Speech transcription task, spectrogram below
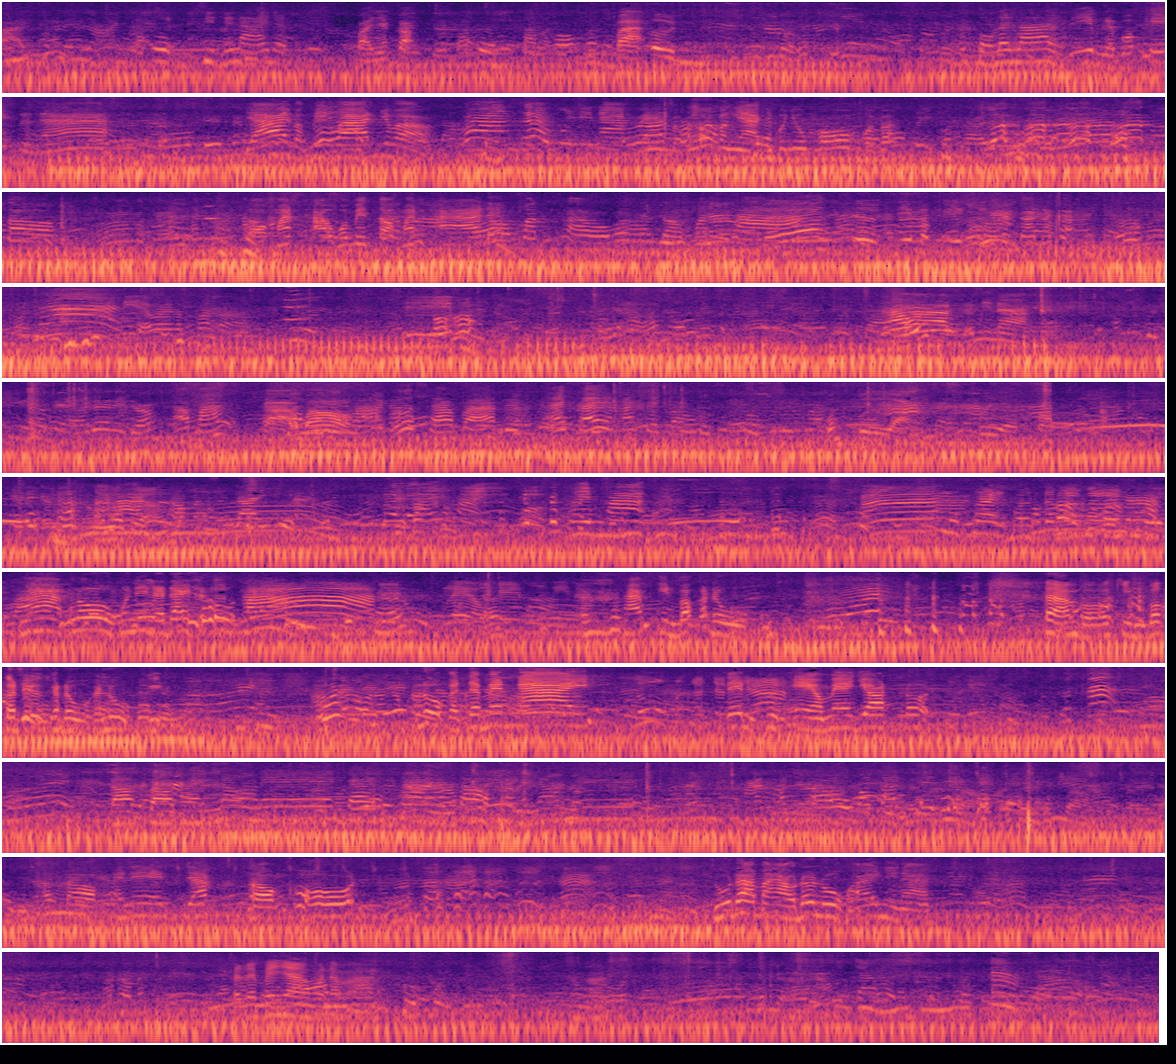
ป่าเอิญสิไม่ร้ายเนี่ยป่ายังก็เอิญตัดคอมันป่าเอิญตัวไล่ไล่รีบเลยบ่เพชรเลยนะยายบักเพชรหวานใช่ป่ะหวานเจ้ามือนีนาเป็นแบบว่าบางอย่างที่ประยุมพระโฮมก่อนปะตอกตอกมัดเข่าว่าเป็นตอกมัดขา นะได้ลูกนะลูกแล้วนี่นะห้ามกินบอกกระดูกตามบอกว่ากินบอกกระดูกกระดูกให้ลูกกินลูกก็จะแม่นง่ายเด่นขึ้นแอวแม่ยอดโลดตอบตอบให้เราแน่การตอบตอบให้เราแน่เราว่าท่านเท่ตอบให้เน่ยักษ์สองคนชูดามาเอาด้วยลูกให้นี่นะ ไม่ย่างคนนะมา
